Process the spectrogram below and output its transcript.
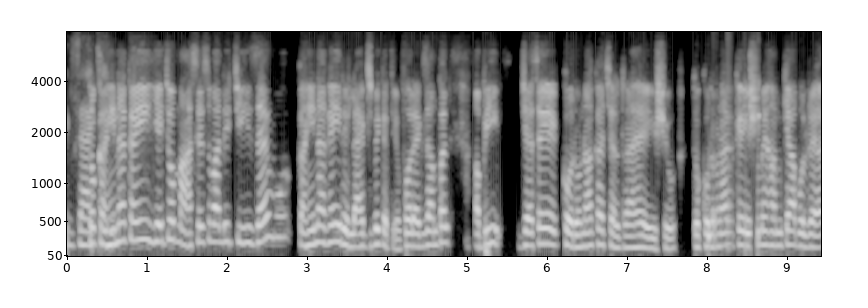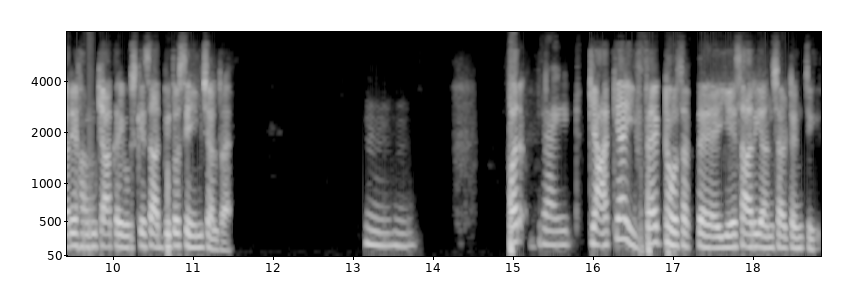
तो कहीं ना कहीं ये जो मासेस वाली चीज़ है वो कहीं ना कहीं रिलैक्स भी करती है। फॉर एग्जांपल अभी जैसे कोरोना का चल रहा है इशू तो कोरोना के इशू में हम क्या बोल रहे हैं? अरे हम क्या करें? उसके साथ भी तो सेम चल रहा है। हम्म पर राइट right. क्या क्या इफ़ेक्ट हो सकते हैं ये सारी अनसर्टेनिटी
